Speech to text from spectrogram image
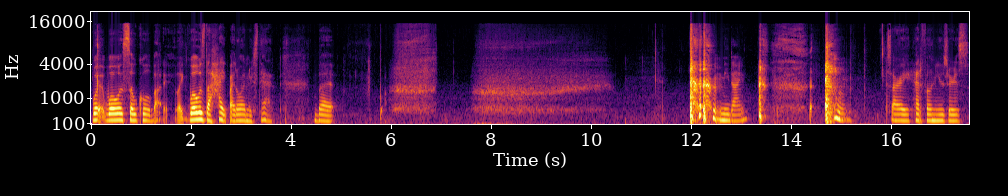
what what was so cool about it? Like what was the hype? I don't understand. But me dying. Sorry, headphone users.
